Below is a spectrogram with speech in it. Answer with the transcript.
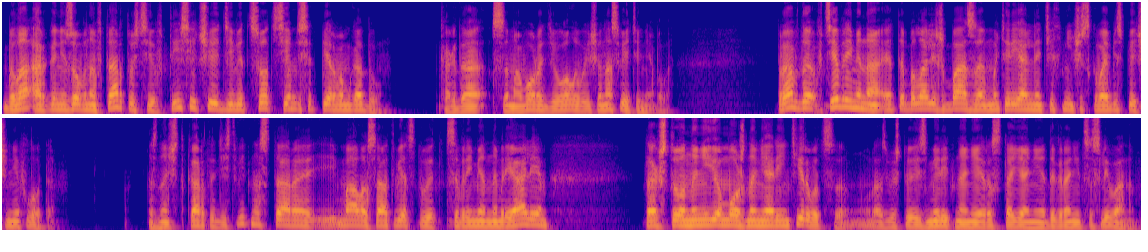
была организована в Тартусе в 1971 году, когда самого Радиолова еще на свете не было. Правда, в те времена это была лишь база материально-технического обеспечения флота. Значит, карта действительно старая и мало соответствует современным реалиям, так что на нее можно не ориентироваться, разве что измерить на ней расстояние до границы с Ливаном.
